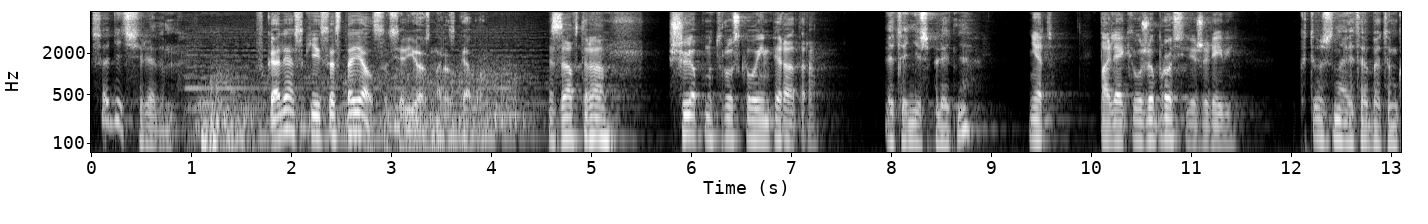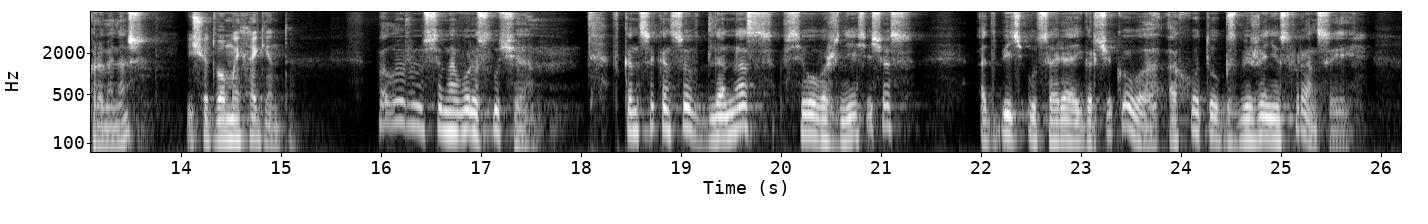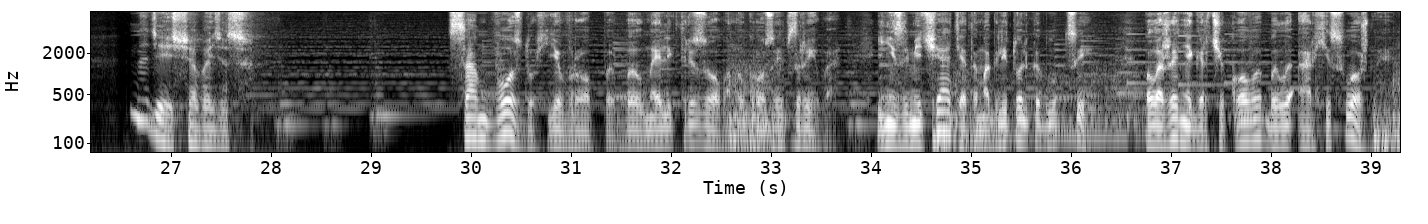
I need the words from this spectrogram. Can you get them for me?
Садитесь рядом. В коляске и состоялся серьезный разговор. Завтра шлепнут русского императора. Это не сплетня? Нет, поляки уже бросили жребий. Кто знает об этом, кроме нас? Еще два моих агента. Положимся на волю случая. В конце концов, для нас всего важнее сейчас отбить у царя и Горчакова охоту к сближению с Францией – Надеюсь, все обойдется. Сам воздух Европы был наэлектризован угрозой взрыва, и не замечать это могли только глупцы. Положение Горчакова было архисложное.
